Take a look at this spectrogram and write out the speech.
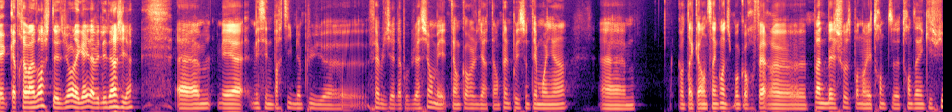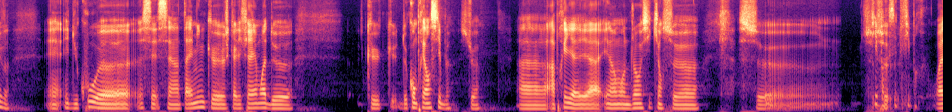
a 80 ans, je te jure, le gars, il avait de l'énergie. hein. Mais mais c'est une partie bien plus faible, je dirais, de la population. Mais tu es encore, je veux dire, tu es en pleine position de tes moyens. Quand tu as 45 ans, tu peux encore faire euh, plein de belles choses pendant les 30, 30 années qui suivent. Et, et du coup, euh, c'est un timing que je qualifierais, moi, de, que, que- de compréhensible, si tu veux. Euh, après, il y, a- il y a énormément de gens aussi qui ont ce. ce, ce- Fibre, ce- cette fibre. ouais,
